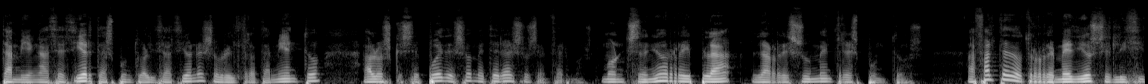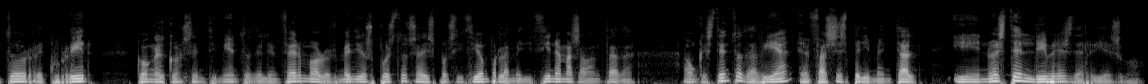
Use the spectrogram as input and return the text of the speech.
También hace ciertas puntualizaciones sobre el tratamiento a los que se puede someter a esos enfermos. Monseñor Pla la resume en tres puntos. A falta de otros remedios es lícito recurrir con el consentimiento del enfermo a los medios puestos a disposición por la medicina más avanzada, aunque estén todavía en fase experimental y no estén libres de riesgo.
